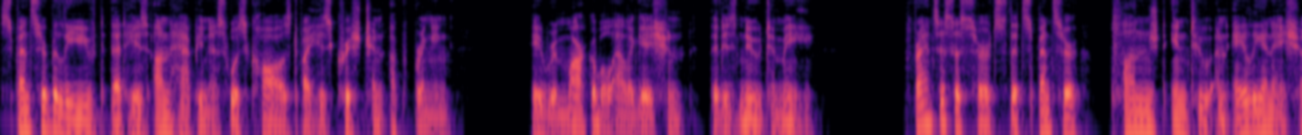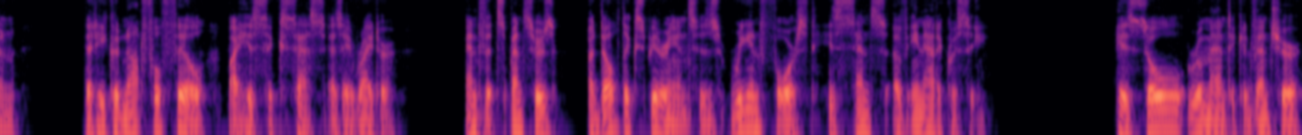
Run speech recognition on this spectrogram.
Spencer believed that his unhappiness was caused by his Christian upbringing, a remarkable allegation that is new to me, Francis asserts that Spencer plunged into an alienation that he could not fulfill by his success as a writer, and that Spencer's adult experiences reinforced his sense of inadequacy. His sole romantic adventure,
